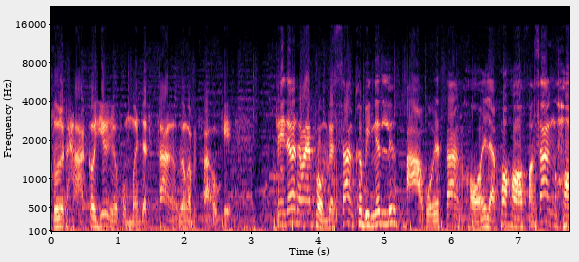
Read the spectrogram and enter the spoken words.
สูตรหาก็เยอะอยู่ผมเหมือนจะสร้างโรงงานไฟฟ้าโอเค เจนเดอร์ทำไมผมจะสร้างเครื่องบินงั้นหรือเปล่าผมจะสร้างหอนี่แหละเพ่อหอฝั่งสร้างหอ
